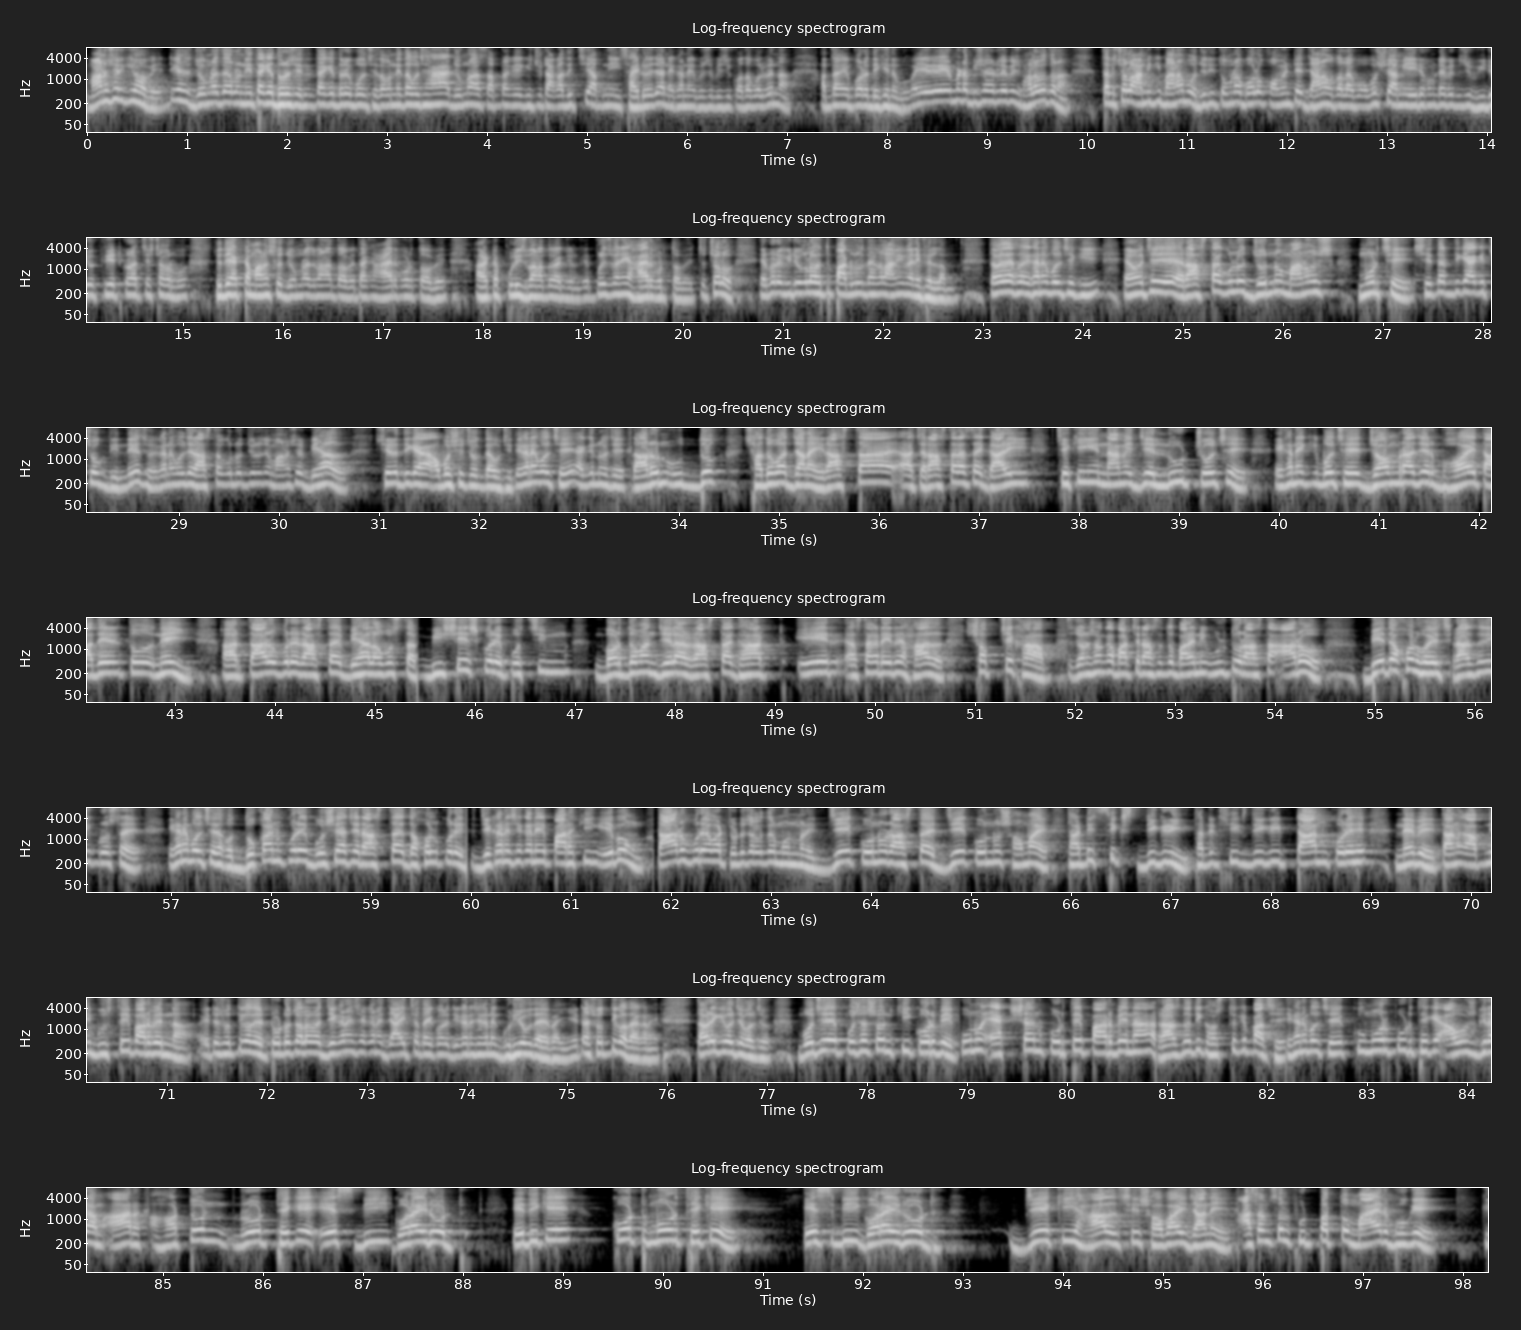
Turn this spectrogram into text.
মানুষের কি হবে? ঠিক আছে যমরাজ দেখল, নেতাকে ধরেছে, নেতাকে ধরে বলছে, তখন নেতা বলছে হ্যাঁ যমরাজ আপনাকে কিছু টাকা দিচ্ছি, আপনি সাইড হয়ে যান, এখানে বসে বেশি কথা বলবেন না, আপনাকে পরে দেখে নেব। এরকম একটা বিষয় হলে বেশ ভালো হতো না। তাহলে চলো, আমি কি বানাবো? যদি তোমরা বলো কমেন্টে জানাও, তাহলে অবশ্যই আমি এইরকম টাইপের কিছু ভিডিও ক্রিয়েট করার চেষ্টা করব। যদি একটা মানুষকে যমরাজ বানাতে হবে, তাকে হায়ার করতে হবে, আর একটা পুলিশ বানাতে হবে একজনকে পুলিশ বানিয়ে হায়ার করতে হবে। তো চলো, এরপরে ভিডিওগুলো হয়তো পার্টগুলো দেখাল, আমি বানিয়ে ফেললাম। তবে দেখো, এখানে বলছে কি হচ্ছে রাস্তাগুলোর জন্য মানুষ মরছে, সে তার দিকে আগে চোখ দিন, দেখেছ? এখানে বলছে রাস্তাগুলোর জন্য যে মানুষের বেহাল, সেটার দিকে অবশ্যই চোখ দেওয়া উচিত। এখানে বলছে একজন হচ্ছে, দারুণ উদ্যোগ সাধুবাদ জানাই। রাস্তা আচ্ছা রাস্তা রাস্তায় গাড়ি চেকিংয়ের নামে যে লুট চলছে, এখানে কি বলছে, যমরাজের ভয় তাদের তো নেই, আর তার উপরে রাস্তায় বেহাল অবস্থা। বিশেষ করে পশ্চিম বর্ধমান জেলার রাস্তাঘাট এর, রাস্তাঘাটের হাল সবচেয়ে খারাপ। জনসংখ্যা বাড়ছে, রাস্তা তো বাড়েনি, উল্টো রাস্তা আরও বেদখল হয়েছে। রাজনৈতিক প্রশ্রয়ে এখানে বলছে, দেখো, দোকান করে বসে আছে, রাস্তায় দখল করে যেখানে সেখানে পার্কিং এবং তার উপরে আবার টোটো চালকদের মন মানে যে কোনো রাস্তায়, যে কোনো সময় thirty six degree thirty six degree টান করে নেবে। টান আপনি বুঝতেই পারবেন না। এটা সত্যি কথা, টোটো চালকরা যেখানে সেখানে যা ইচ্ছা তাই করে, যেখানে সেখানে ঘুরিয়েও দেয় ভাই। এটা সত্যি কথা এখানে। তারপরে কি বলছে বলছো? বলছে, প্রশাসন কি করবে? কোনো অ্যাকশন করতে পারবে না। রাজনৈতিক হস্তক্ষেপ আছে। এখানে বলছে, কুমোরপুর থেকে আউশগ্রাম আর হটন রোড থেকে এস বি গড়াই রোড, এদিকে কোট মোড় থেকে এস বি গড়াই রোড, যে কি হাল সে সবাই জানে। আসানসোল ফুটপাত তো মায়ের ভোগে।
